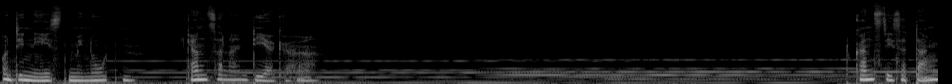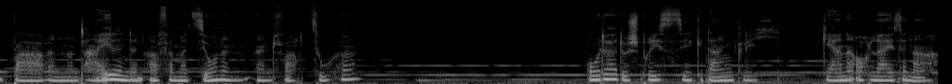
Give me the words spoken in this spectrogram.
und die nächsten Minuten ganz allein dir gehören. Kannst diese dankbaren und heilenden Affirmationen einfach zuhören. Oder du sprichst sie gedanklich gerne auch leise nach.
